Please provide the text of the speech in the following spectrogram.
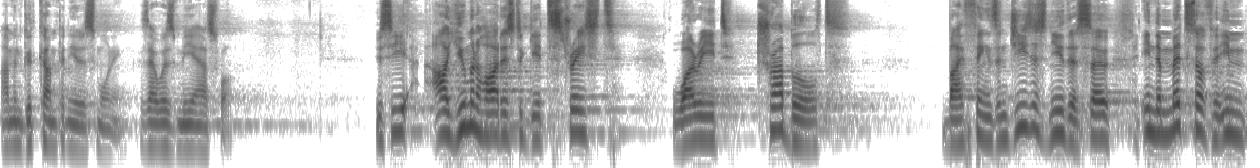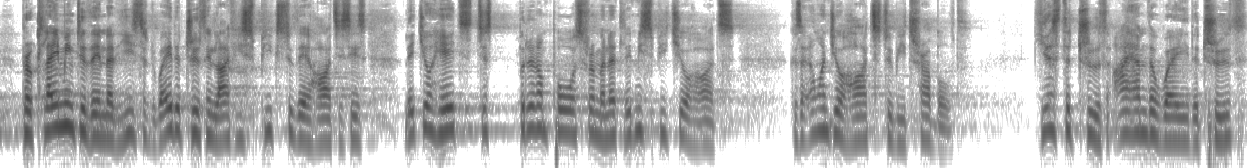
I'm in good company this morning because that was me as well. You see, our human heart is to get stressed, worried, troubled by things. And Jesus knew this. So, in the midst of him proclaiming to them that he's the way, the truth in life, he speaks to their hearts. He says, Let your heads just put it on pause for a minute. Let me speak to your hearts because I don't want your hearts to be troubled. Here's the truth I am the way, the truth,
